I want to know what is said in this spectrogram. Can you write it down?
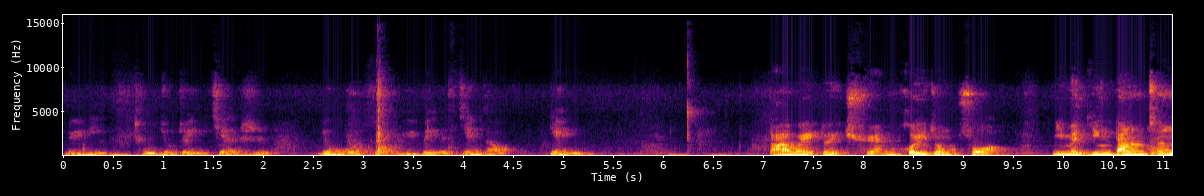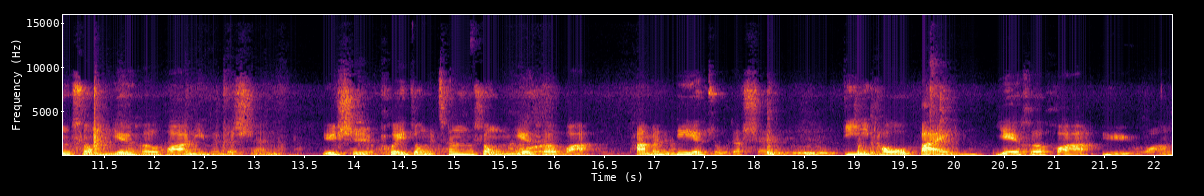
律例，成就这一切的事，用我所预备的建造殿宇。大卫对全会众说：“你们应当称颂耶和华你们的神。”于是会众称颂耶和华，他们列祖的神，低头拜耶和华与王。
